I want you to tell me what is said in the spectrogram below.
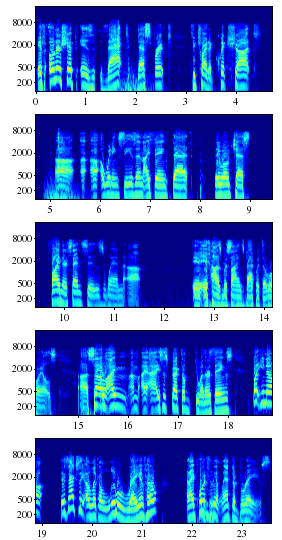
if ownership is that desperate to try to quick shot uh, a, a winning season, I think that they won't just find their senses when uh, if Hosmer signs back with the Royals. Uh, so I'm, I'm I, I suspect they'll do other things, but you know, there's actually a, like a little ray of hope, and I point to the Atlanta Braves.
